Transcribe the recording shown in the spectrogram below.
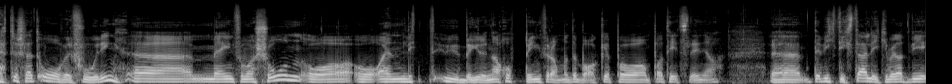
rett og slett overforing eh, med informasjon og, og en litt ubegrunna hopping fram og tilbake på, på tidslinja. Det viktigste er likevel at vi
